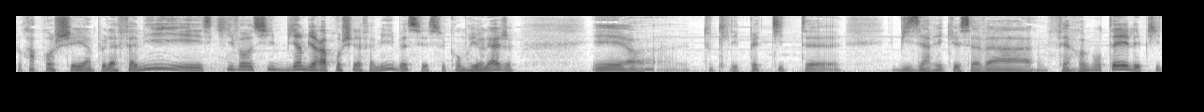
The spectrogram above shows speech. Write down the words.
rapprocher un peu la famille, et ce qui va aussi bien bien rapprocher la famille, bah, c'est ce cambriolage et toutes les petites euh, bizarreries que ça va faire remonter, les petits,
